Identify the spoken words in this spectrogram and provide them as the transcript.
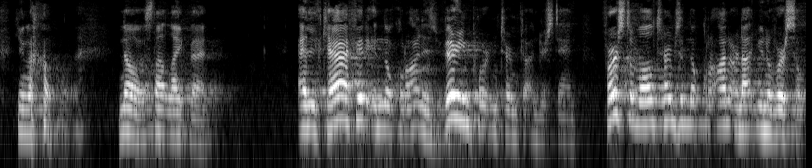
you know. No, it's not like that. Al-kafir in the Quran is a very important term to understand. First of all, terms in the Quran are not universal.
